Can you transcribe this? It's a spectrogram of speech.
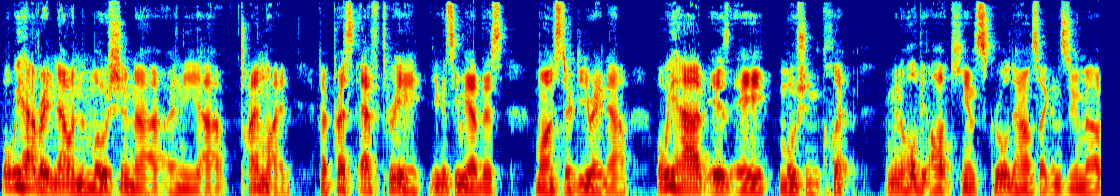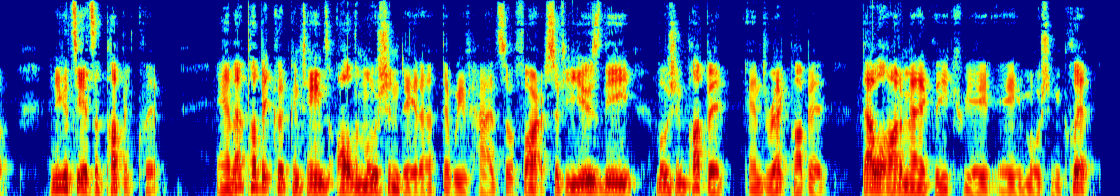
what we have right now in the motion, uh, in the uh, timeline, if I press F3, you can see we have this monster D right now. What we have is a motion clip. I'm going to hold the Alt key and scroll down so I can zoom out. And you can see it's a puppet clip. And that puppet clip contains all the motion data that we've had so far. So if you use the motion puppet and direct puppet, that will automatically create a motion clip.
